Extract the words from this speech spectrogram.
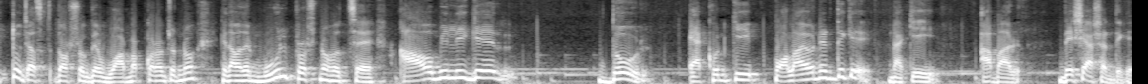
একটু জাস্ট দর্শকদের ওয়ার্ম আপ করার জন্য। কিন্তু আমাদের মূল প্রশ্ন হচ্ছে, আওয়ামী লীগের দৌড় এখন কি পলায়নের দিকে নাকি আবার দেশে আসার দিকে?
